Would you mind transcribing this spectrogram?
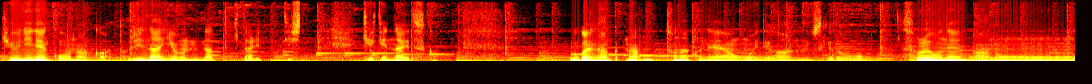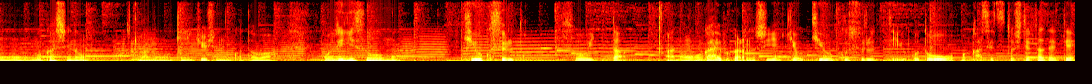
急にねこうなんか閉じないようになってきたりって経験ないですか？僕はなんかなんとなくね思い出があるんですけどそれをねあのー、昔のあの研究者の方はおじぎそうも記憶すると。そういったあの外部からの刺激を記憶するっていうことを、ま仮説として立てて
